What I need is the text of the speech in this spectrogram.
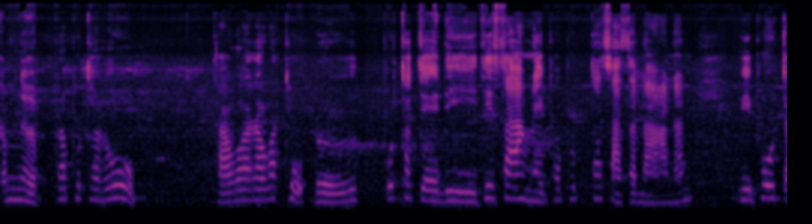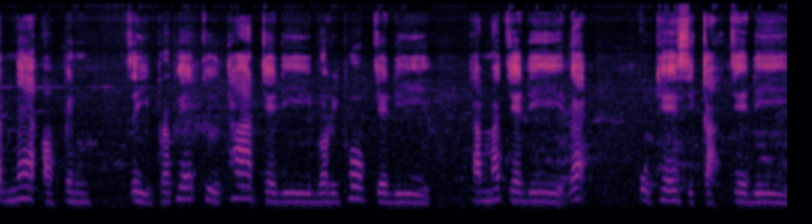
กำเนิดพระพุทธรูป ถาวรวัตถุหรือพุทธเจดีย์ที่สร้างในพระพุทธศาสนานั้น มีผู้จำแนกออกเป็นสี่ประเภทคือธาตุเจดีย์บริโภคเจดีย์ธรรมเจดีย์และอุเทสิกะเจดีย์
